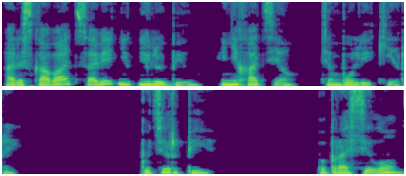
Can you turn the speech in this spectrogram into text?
А рисковать советник не любил и не хотел, тем более Кирой. «Потерпи», — попросил он,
